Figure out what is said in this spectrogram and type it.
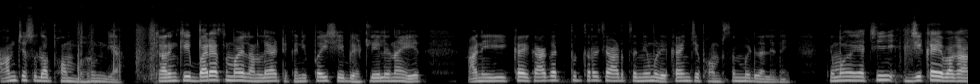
आमचेसुद्धा फॉर्म भरून घ्या. कारण की बऱ्याच महिलांना या ठिकाणी पैसे भेटलेले नाहीत आणि काही कागदपत्राच्या अडचणीमुळे काहींचे फॉर्म सबमिट झाले नाही. त्यामुळे याची जी काही बघा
